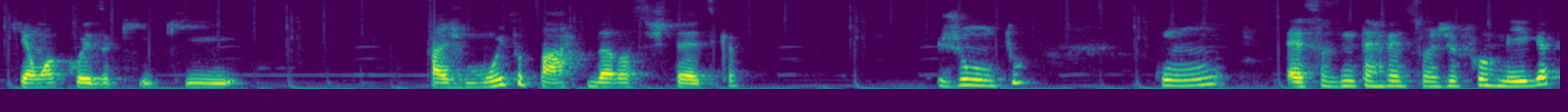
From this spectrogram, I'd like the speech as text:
que é uma coisa que, que faz muito parte da nossa estética, junto com essas intervenções de formiga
